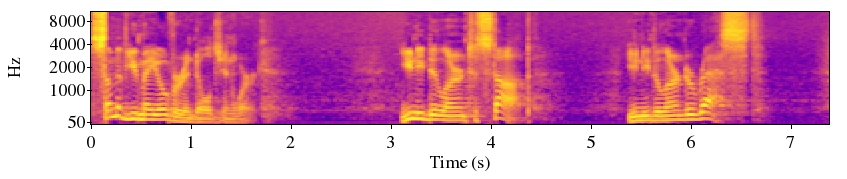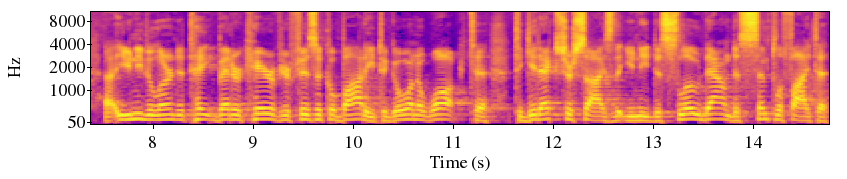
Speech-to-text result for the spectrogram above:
Some of you may overindulge in work. You need to learn to stop. You need to learn to rest. Uh, you need to learn to take better care of your physical body, to go on a walk, to, to get exercise that you need, to slow down, to simplify, to,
